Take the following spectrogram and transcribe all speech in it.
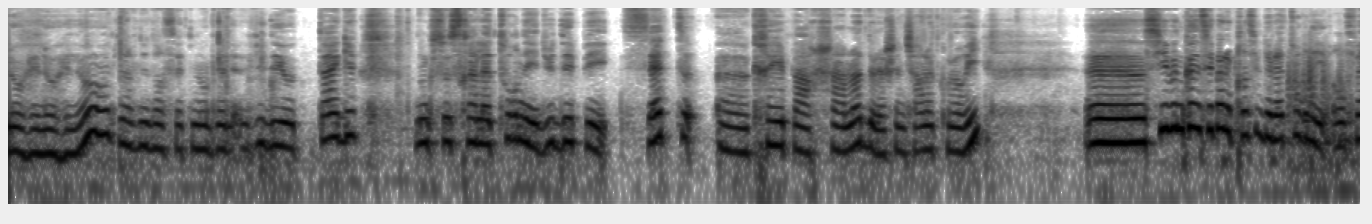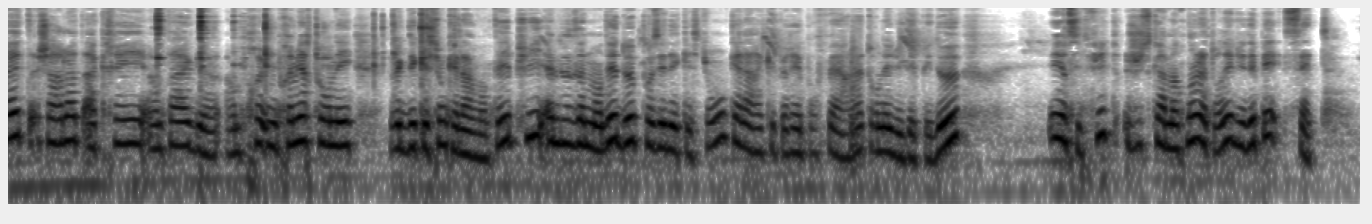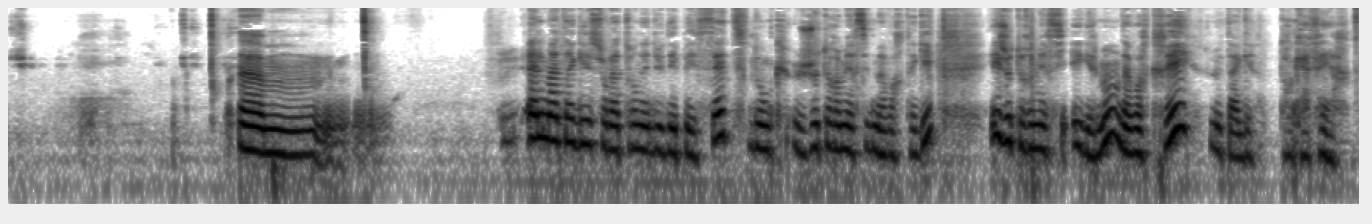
Hello, hello, hello, bienvenue dans cette nouvelle vidéo tag. Donc ce sera la tournée du DP7 euh, créée par Charlotte de la chaîne Charlotte Coloris. Euh, si vous ne connaissez pas le principe de la tournée, en fait, Charlotte a créé un tag, une première tournée avec des questions qu'elle a inventées, puis elle nous a demandé de poser des questions qu'elle a récupérées pour faire la tournée du DP2, et ainsi de suite, jusqu'à maintenant la tournée du DP7. Euh, elle m'a tagué sur la tournée du DP7, donc je te remercie de m'avoir tagué. Et je te remercie également d'avoir créé le tag, tant qu'à faire.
